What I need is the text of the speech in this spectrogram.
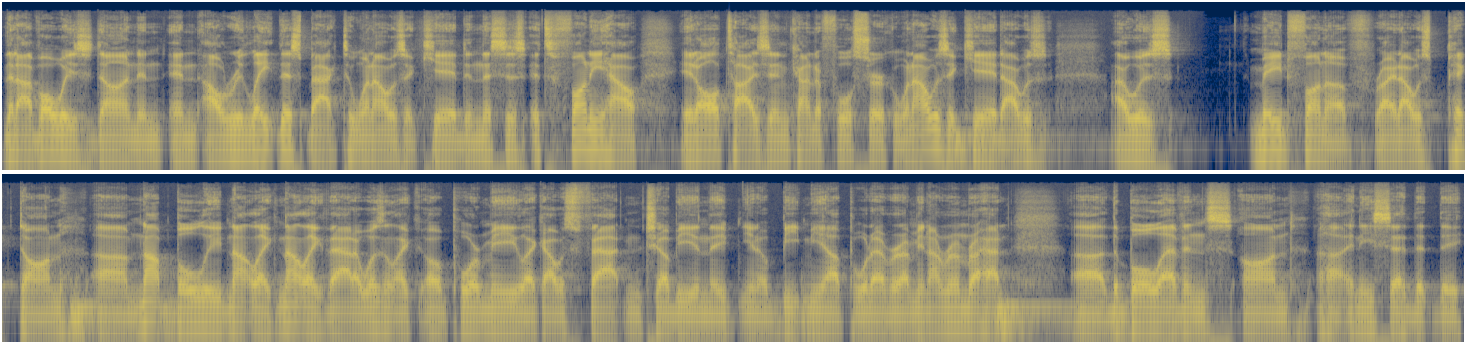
that I've always done, and, and I'll relate this back to when I was a kid, and this is it's funny how it all ties in kind of full circle. When I was a kid, I was I was made fun of, right? I was picked on, um, not bullied, not like not like that. I wasn't like, oh, poor me, like I was fat and chubby and they, you know, beat me up or whatever. I mean, I remember I had uh, the Bull Evans on, uh, and he said that they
